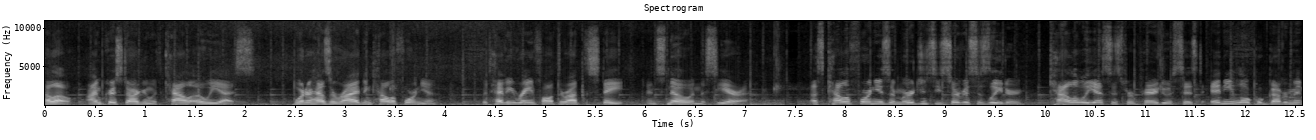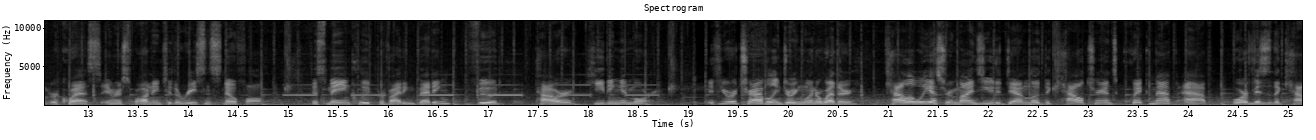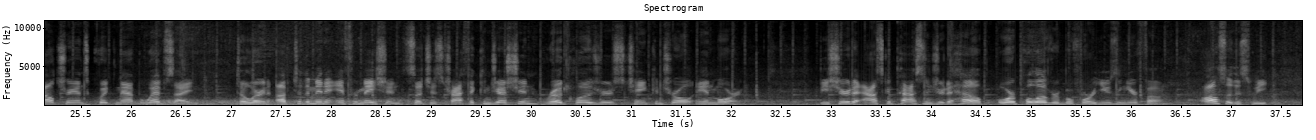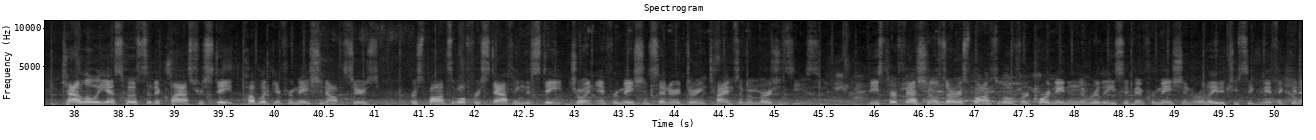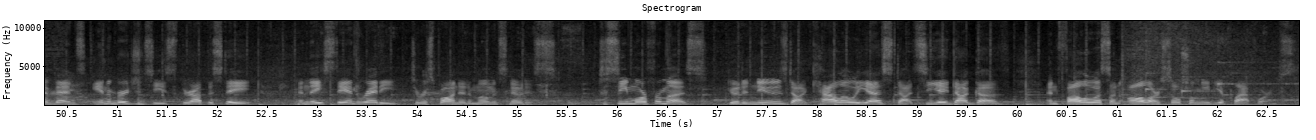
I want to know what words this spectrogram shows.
Hello, I'm Chris Dargan with Cal OES. Winter has arrived in California with heavy rainfall throughout the state and snow in the Sierra. As California's emergency services leader, Cal OES is prepared to assist any local government requests in responding to the recent snowfall. This may include providing bedding, food, power, heating, and more. If you are traveling during winter weather, Cal OES reminds you to download the Caltrans Quick Map app or visit the Caltrans Quick Map website to learn up-to-the-minute information such as traffic congestion, road closures, chain control, and more. Be sure to ask a passenger to help or pull over before using your phone. Also this week, Cal OES hosted a class for state public information officers responsible for staffing the State Joint Information Center during times of emergencies. These professionals are responsible for coordinating the release of information related to significant events and emergencies throughout the state, and they stand ready to respond at a moment's notice. To see more from us, go to news.caloes.ca.gov and follow us on all our social media platforms.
